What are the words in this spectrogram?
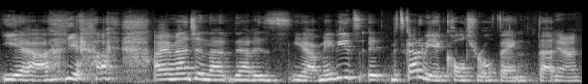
Yeah, yeah. I imagine that that is yeah. Maybe it's it, it's got to be a cultural thing that Yeah.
